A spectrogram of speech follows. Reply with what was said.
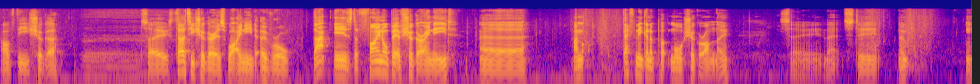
of the sugar. So 30 sugar is what I need overall. That is the final bit of sugar I need. Uh, I'm definitely going to put more sugar on though. So let's do, nope, yeah,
